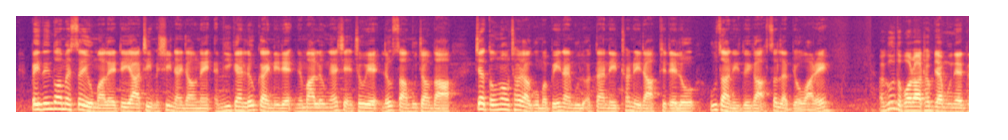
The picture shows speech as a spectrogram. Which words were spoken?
။ပိတ်သိမ်းသွားမဲ့စက်ရုံမှာလည်းတရားအထိမရှိနိုင်ကြောင်းနဲ့အမိကန်လုတ်ကင်နေတဲ့မြန်မာလုပ်ငန်းရှင်အချို့ရဲ့လှုပ်ဆောင်မှုကြောင့်သာ ကျပ်3600ကိုမပေးနိုင်ဘူးလို့အတန်တွေထွက်နေတာဖြစ်တယ်လို့ဦးစာနေတွေကဆက်လက်ပြောပါတယ်။အခုသဘောထားထုတ်ပြန်မှုနဲ့သတ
